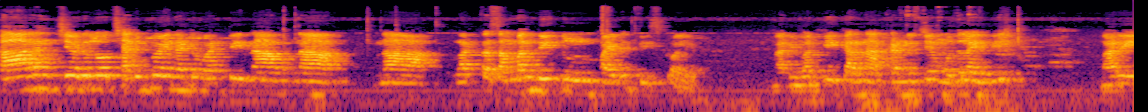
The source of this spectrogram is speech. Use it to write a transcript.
కారం చెడులో చనిపోయినటువంటి నా నా నా రక్త సంబంధితుల పైన తీసుకోలేదు. మరి వర్గీకరణ అక్కడి నుంచే మొదలైంది. మరి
